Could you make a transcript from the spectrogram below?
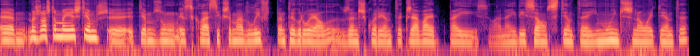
Uh, mas nós também as temos. Uh, temos um, esse clássico chamado Livro de Pantagruel, dos anos 40, que já vai para aí, sei lá, na edição 70 e muitos, se não 80.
